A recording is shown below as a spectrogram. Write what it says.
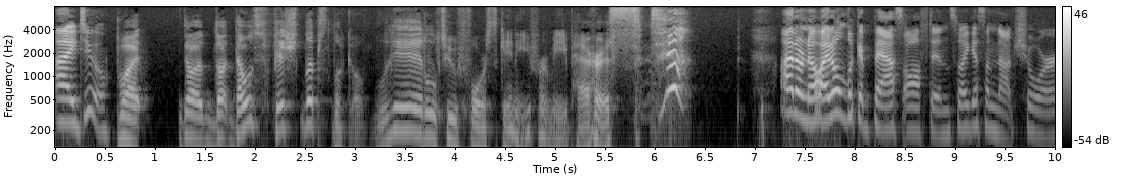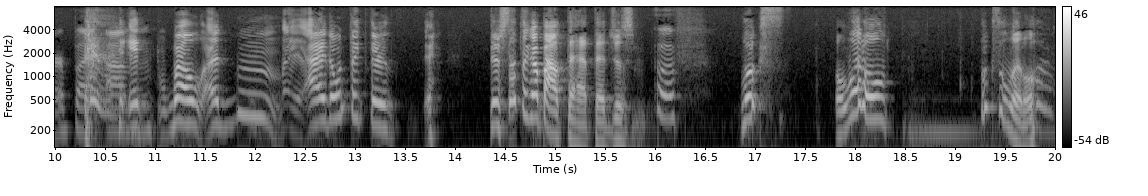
I do. but the, the those fish lips look a little too foreskinny for me, Paris. I don't know. I don't look at bass often, so I guess I'm not sure. But um, it well, I, mm, I don't think there. There's something about that that just oof. looks a little, looks a little.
